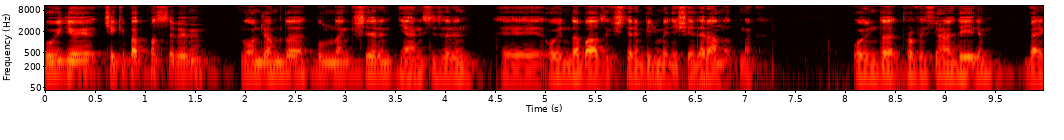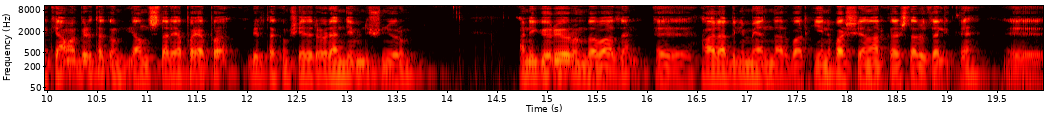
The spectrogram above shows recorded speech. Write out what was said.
Bu videoyu çekip atma sebebim loncamda bulunan kişilerin yani sizlerin e, oyunda bazı kişilerin bilmediği şeyleri anlatmak. Oyunda profesyonel değilim belki ama bir takım yanlışlar yapa yapa bir takım şeyleri öğrendiğimi düşünüyorum. Hani görüyorum da bazen e, hala bilinmeyenler var. Yeni başlayan arkadaşlar özellikle. E,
